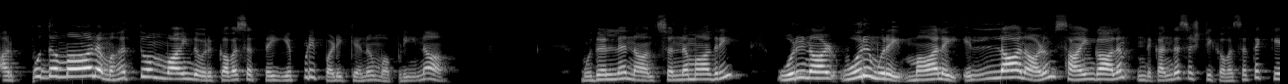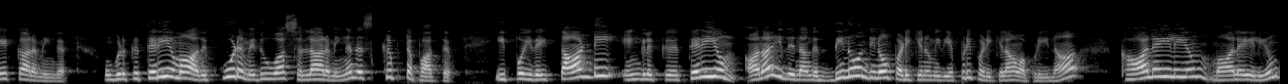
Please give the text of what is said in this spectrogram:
அற்புதமான மகத்துவம் வாய்ந்த ஒரு கவசத்தை எப்படி படிக்கணும் அப்படின்னா முதல்ல நான் சொன்ன மாதிரி ஒரு நாள் ஒரு முறை மாலை எல்லா நாளும் சாயங்காலம் இந்த கந்த சஷ்டி கவசத்தை கேட்க ஆரம்பிங்க. உங்களுக்கு தெரியுமா? அது கூட மெதுவாக சொல்ல ஆரம்பிங்க. அந்த ஸ்கிரிப்டை பார்த்து. இப்போ இதை தாண்டி எங்களுக்கு தெரியும். ஆனால் இது நாங்கள் தினம் தினம் படிக்கணும். இது எப்படி படிக்கலாம் அப்படின்னா காலையிலையும் மாலையிலையும்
